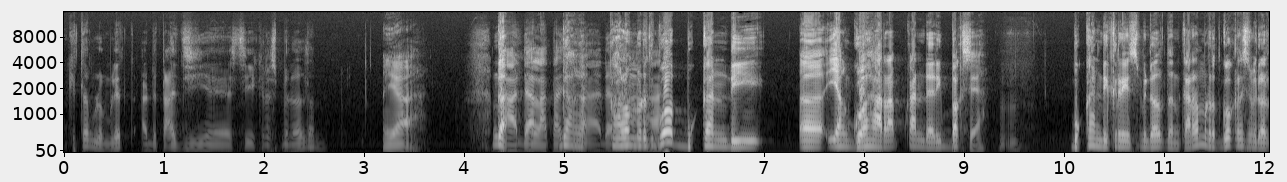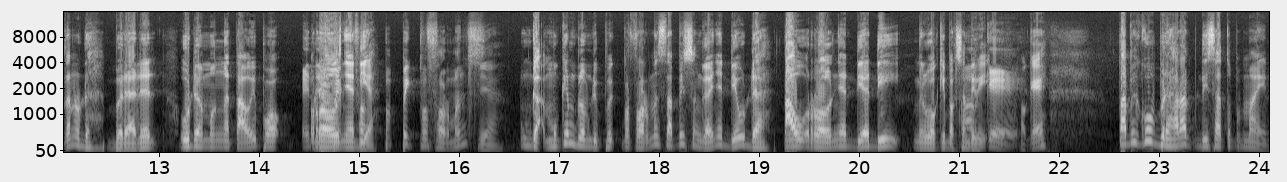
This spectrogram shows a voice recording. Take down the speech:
Kita belum lihat ada tajinya si Chris Middleton. Iya. Enggak, ada lah tajinya enggak. ada. Kalau lah. menurut gua bukan di eh, yang gua harapkan dari Bucks ya. Bukan di Chris Middleton karena menurut gua Chris Middleton udah berada udah mengetahui po- role-nya dia. peak performance. Iya. Enggak, mungkin belum di peak performance tapi seenggaknya dia udah tahu role-nya dia di Milwaukee Bucks sendiri. Oke. Oke. Tapi gue berharap di satu pemain,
